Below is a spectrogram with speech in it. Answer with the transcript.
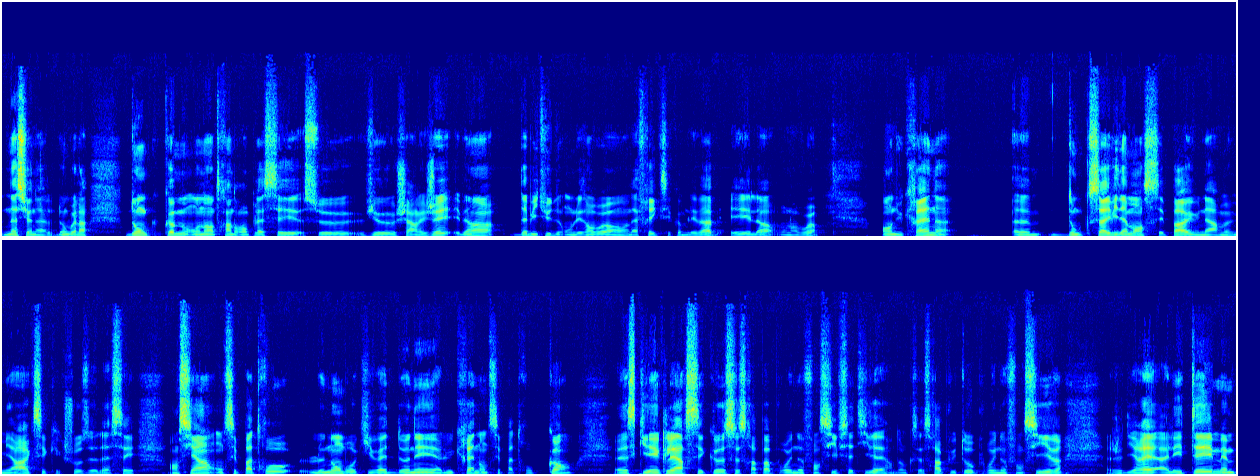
national. Donc voilà. Donc comme on est en train de remplacer ce vieux char léger, eh bien d'habitude on les envoie en Afrique, c'est comme les VAB, et là on l'envoie en Ukraine. Euh, donc ça, évidemment, c'est pas une arme miracle, c'est quelque chose d'assez ancien. On ne sait pas trop le nombre qui va être donné à l'Ukraine, on ne sait pas trop quand. Euh, ce qui est clair, c'est que ce ne sera pas pour une offensive cet hiver. Donc ce sera plutôt pour une offensive, je dirais, à l'été, même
